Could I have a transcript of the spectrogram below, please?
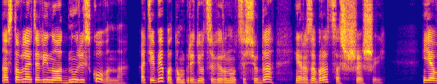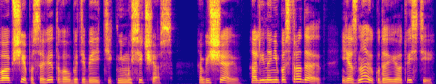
«Оставлять Алину одну рискованно, а тебе потом придется вернуться сюда и разобраться с Шешей. Я вообще посоветовал бы тебе идти к нему сейчас. Обещаю, Алина не пострадает. Я знаю, куда ее отвезти.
